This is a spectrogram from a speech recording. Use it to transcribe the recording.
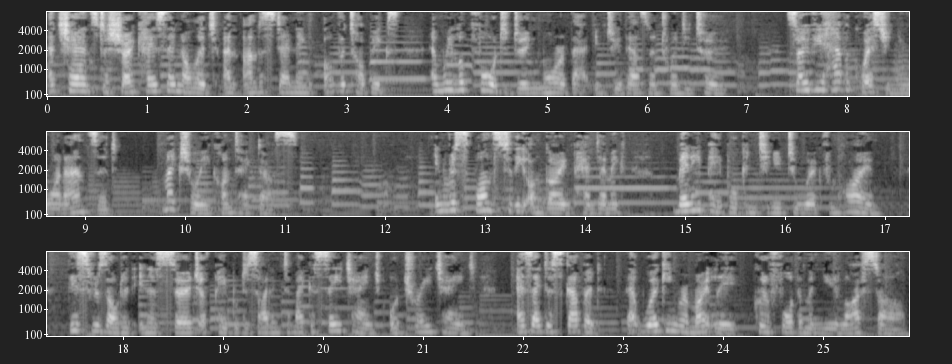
a chance to showcase their knowledge and understanding of the topics, and we look forward to doing more of that in 2022. So if you have a question you want answered, make sure you contact us. In response to the ongoing pandemic, many people continued to work from home. This resulted in a surge of people deciding to make a sea change or tree change as they discovered that working remotely could afford them a new lifestyle.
